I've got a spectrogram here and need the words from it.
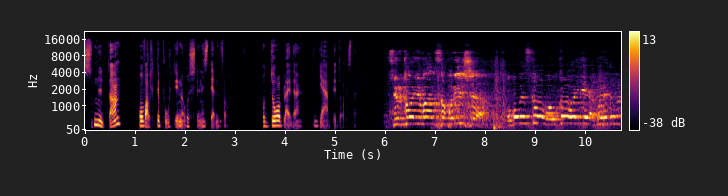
snudde han og valgte Putin og Russland istedenfor. Og da ble det jævlig dårlig stemning. Сірко Іван Запоріжжя. Обов'язково у кого є, передавай.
